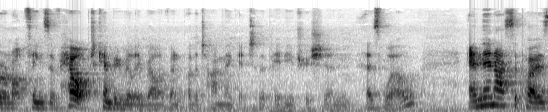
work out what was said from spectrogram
or not things have helped can be really relevant by the time they get to the paediatrician as well. And then I suppose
